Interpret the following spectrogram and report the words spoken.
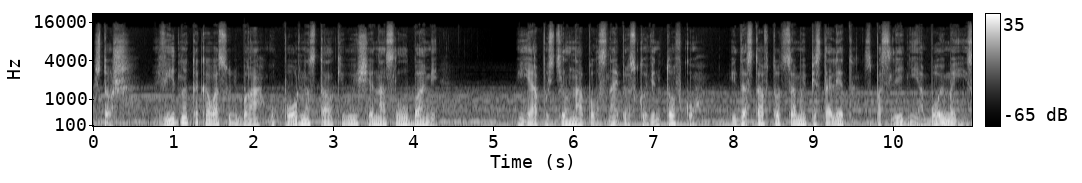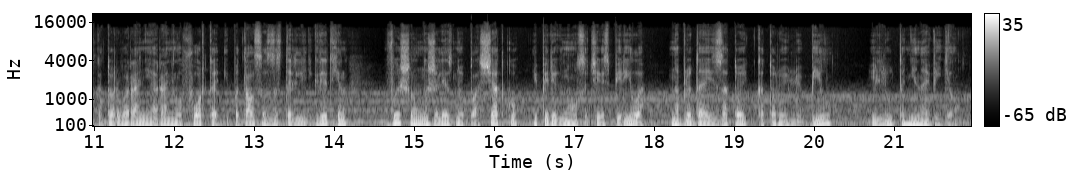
Что ж, видно, такова судьба, упорно сталкивающая нас лбами. Я опустил на пол снайперскую винтовку и, достав тот самый пистолет с последней обоймой, из которого ранее ранил Форта и пытался застрелить Гретхен, вышел на железную площадку и перегнулся через перила, наблюдая за той, которую любил и люто ненавидел.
